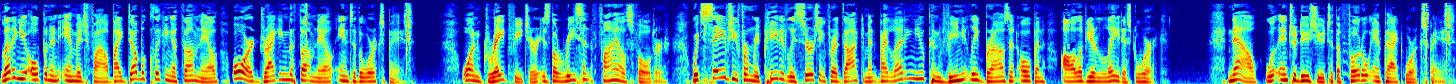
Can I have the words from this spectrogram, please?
letting you open an image file by double-clicking a thumbnail or dragging the thumbnail into the workspace. One great feature is the Recent Files folder, which saves you from repeatedly searching for a document by letting you conveniently browse and open all of your latest work. Now, we'll introduce you to the PhotoImpact workspace.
